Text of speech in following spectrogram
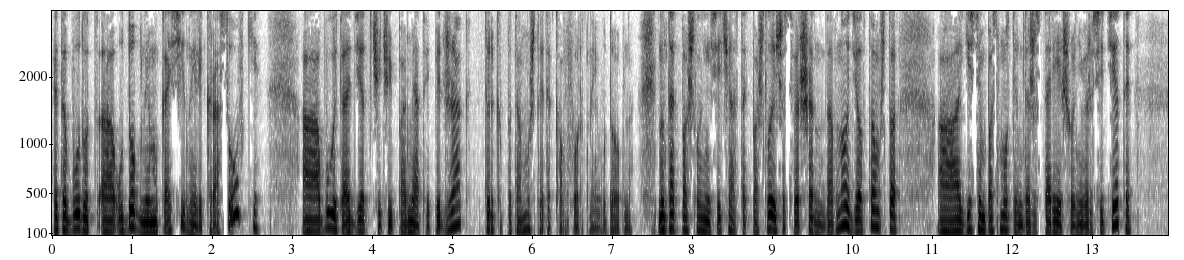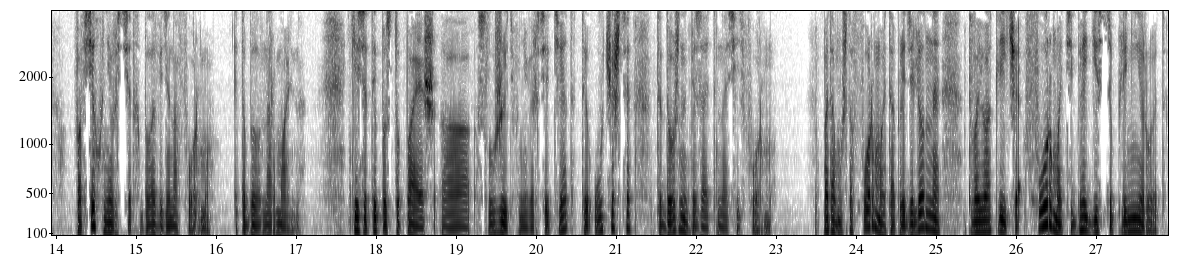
это будут а, удобные мокасины или кроссовки, а, будет одет чуть-чуть помятый пиджак, только потому что это комфортно и удобно. Но так пошло не сейчас, так пошло еще совершенно давно. Дело в том, что а, если мы посмотрим даже старейшие университеты, во всех университетах была введена форма. Это было нормально. Если ты поступаешь э, служить в университет, ты учишься, ты должен обязательно носить форму. Потому что форма – это определенное твое отличие. Форма тебя дисциплинирует.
